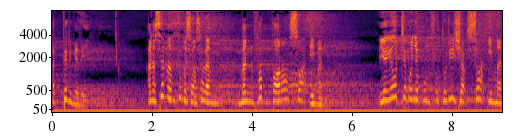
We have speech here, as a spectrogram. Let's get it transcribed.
at-Tirmidhi. Anasema mtume sallallahu alaihi wasallam man fattara sa'iman. Yeyote mwenye kumfuturisha saiman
